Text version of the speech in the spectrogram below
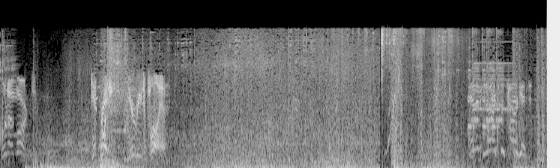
Loadout marked. Get ready. You're redeploying. Enemy mark the target.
